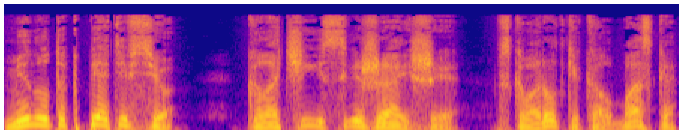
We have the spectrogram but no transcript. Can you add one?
Минуток пять и все. Калачи свежайшие. В сковородке колбаска.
